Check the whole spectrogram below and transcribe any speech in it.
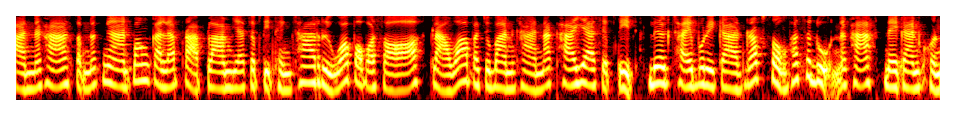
ารนะคะสำนักงานป้องกันและปราบปรามยาเสพติดแห่งชาติหรือว่าปปส กล่าวว่าปัจจุบันค่ะนักค้ายาเสพติด เลือกใช้บริการรับส่งพัสดุนะคะ ในการขน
